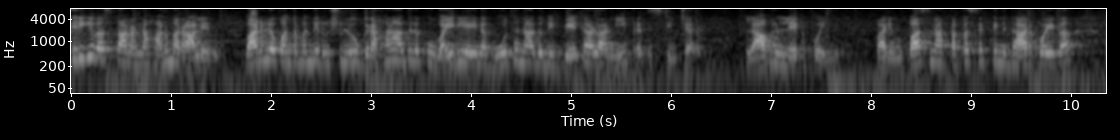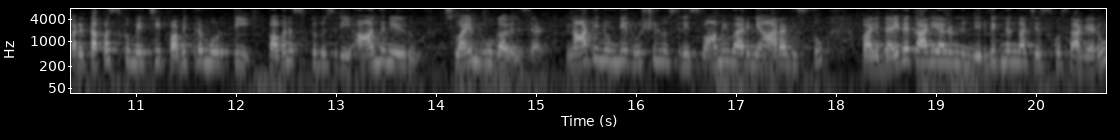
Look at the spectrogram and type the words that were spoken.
తిరిగి వస్తానన్న హనుమ రాలేదు. వారిలో కొంతమంది ఋషులు గ్రహనాథులకు వైరి అయిన భూతనాథుడి బేతాళాన్ని ప్రతిష్ఠించారు. లాభం లేకపోయింది. వారి ఉపాసన తపశక్తిని ధారపోయగా వారి తపస్సుకు మెచ్చి పవిత్రమూర్తి పవనసుతుడు శ్రీ ఆంజనేయుడు స్వయంభూగా వెలిశాడు. నాటి నుండి ఋషులు శ్రీ స్వామివారిని ఆరాధిస్తూ వారి దైవ కార్యాలను నిర్విఘ్నంగా చేసుకోసాగారు.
